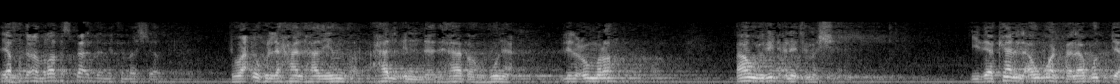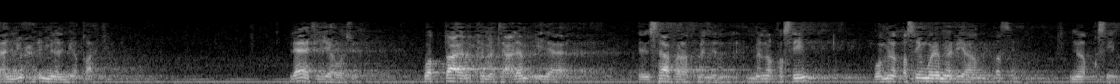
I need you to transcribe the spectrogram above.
يأخذ عمرة بس بعد أن يتمشى. وعلى كل حال هذه ينظر هل إن ذهابه هنا للعمرة أو يريد أن يتمشى؟ إذا كان الأول فلا بد أن يحرم من الميقات. لا يتجاوزه. والطائرة كما تعلم إذا إن سافرت من من القصيم ومن القصيم ولا من الرياض؟ قصير من القصيم.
